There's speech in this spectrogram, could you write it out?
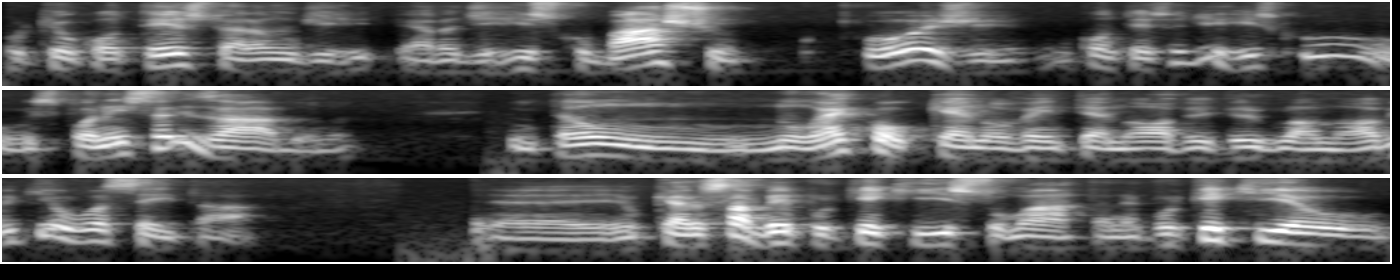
porque o contexto era, um de, era de risco baixo, hoje o contexto é de risco exponencializado. Né? Então, não é qualquer 99,9 que eu vou aceitar. É, eu quero saber por que, que isso mata, né? Por que, que eu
